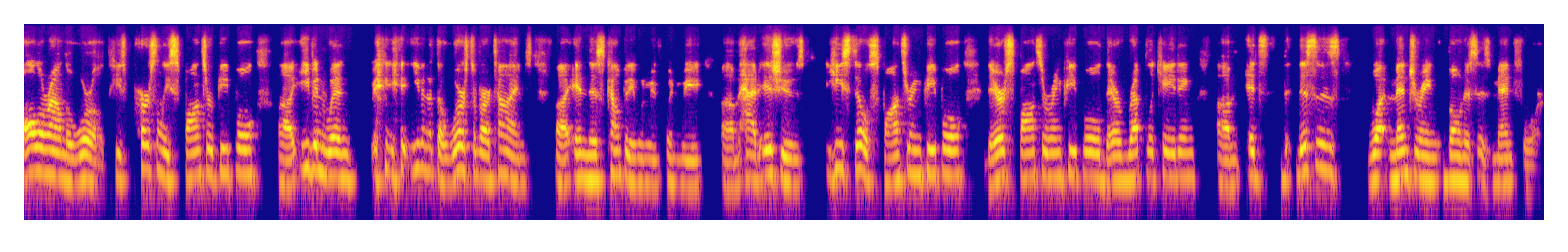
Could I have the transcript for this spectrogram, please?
all around the world. He's personally sponsored people, uh, even when, even at the worst of our times uh, in this company, when we when we um, had issues, he's still sponsoring people. They're sponsoring people. They're replicating. Um, it's this is what mentoring bonus is meant for.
